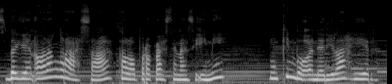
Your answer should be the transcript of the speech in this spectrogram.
Sebagian orang ngerasa kalau prokrastinasi ini mungkin bawaan dari lahir.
